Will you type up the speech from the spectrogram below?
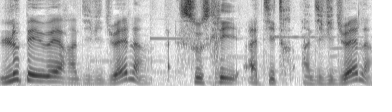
Le PER individuel, souscrit à titre individuel,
